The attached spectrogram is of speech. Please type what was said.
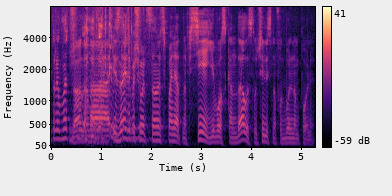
прям вот Да, да, да. А, и знаете, почему это становится понятно? Все его скандалы случились на футбольном поле.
